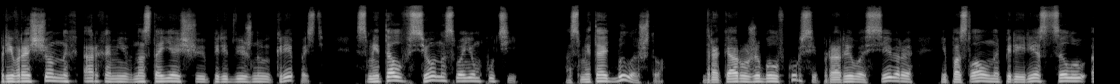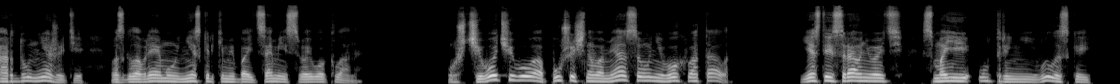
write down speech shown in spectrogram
превращенных архами в настоящую передвижную крепость, сметал все на своем пути. А сметать было что? Дракар уже был в курсе прорыва с севера и послал на перерез целую орду нежити, возглавляемую несколькими бойцами из своего клана. Уж чего-чего, а пушечного мяса у него хватало. Если сравнивать с моей утренней вылазкой,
